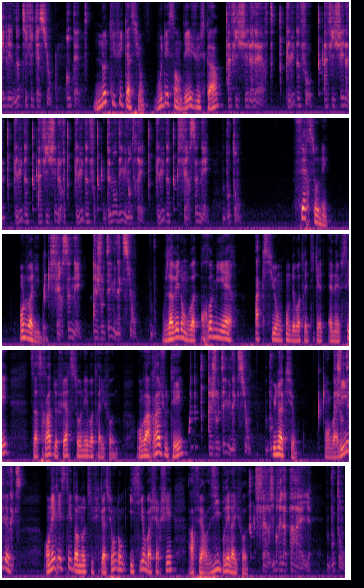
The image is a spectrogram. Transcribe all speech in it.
Régler notification. En tête. Notification. Vous descendez jusqu'à Afficher l'alerte. Plus d'infos. Afficher la. Plus d'un. Afficher le. Plus d'infos. Demander une entrée. Plus d'un. Faire sonner. Bouton. faire sonner. On le valide. Faire sonner. Ajouter une action. Vous avez donc votre première action de votre étiquette NFC, ça sera de faire sonner votre iPhone. On va rajouter Ajouter une action. Bou- une action. On valide. On est resté dans notification, donc ici on va chercher à faire vibrer l'iPhone. Faire vibrer l'appareil. Bouton.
